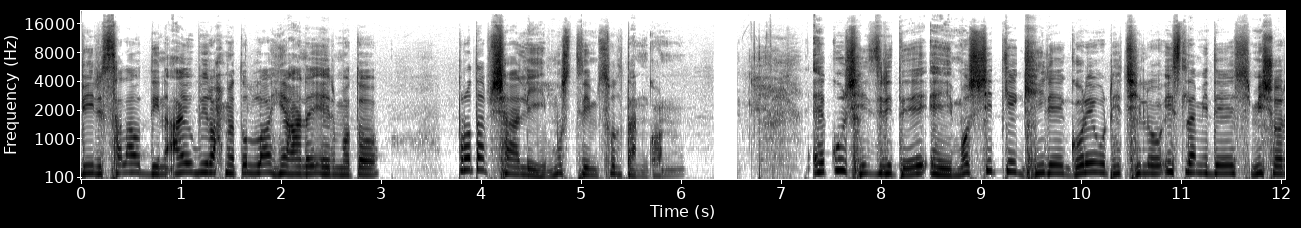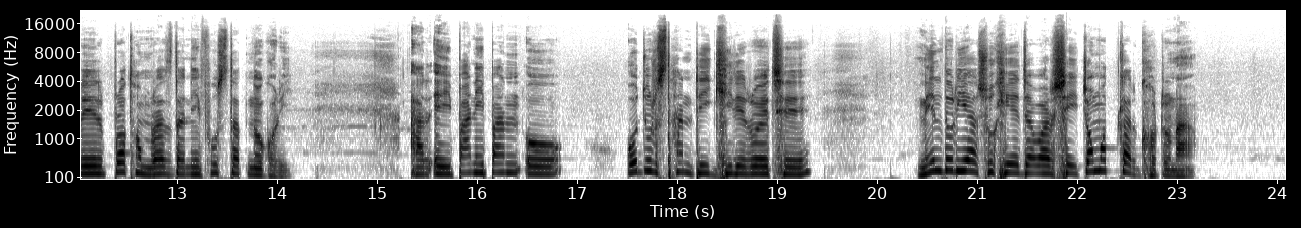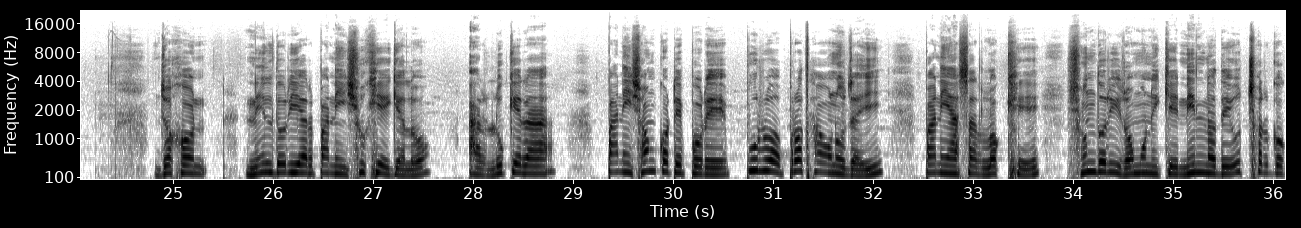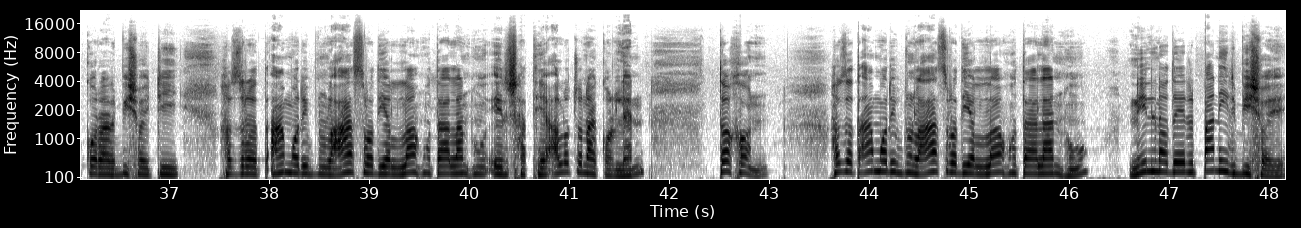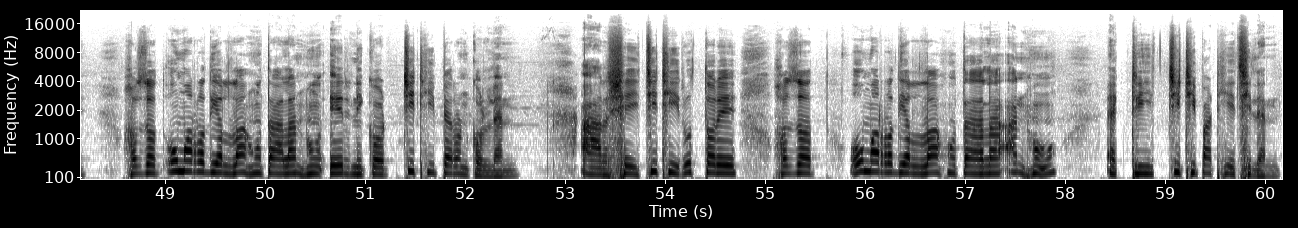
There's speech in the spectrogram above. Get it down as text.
বীর সালাউদ্দিন আয়ুবী রহমতুল্লাহ আলাই এর মতো প্রতাপশালী মুসলিম সুলতানগণ। একুশ হিজড়িতে এই মসজিদকে ঘিরে গড়ে উঠেছিল ইসলামী দেশ মিশরের প্রথম রাজধানী ফুস্তাত নগরী। আর এই পানি পান ও অজুর স্থানটি ঘিরে রয়েছে। নীলদরিয়া শুকিয়ে যাওয়ার সেই চমৎকার ঘটনা। যখন নীলদরিয়ার পানি শুকিয়ে গেল আর লোকেরা পানি সংকটে পড়ে, পূর্ব প্রথা অনুযায়ী পানি আসার লক্ষ্যে সুন্দরী রমণীকে নীলনদে উৎসর্গ করার বিষয়টি হজরত আমর ইবনুল আসরদি আল্লাহ তালাহু এর সাথে আলোচনা করলেন। তখন হজরত আমর ইবনুল আসরদি আল্লাহ তালাহু নীলনদের পানির বিষয়ে হজরত উমর রদি আল্লাহ তালাহু এর নিকট চিঠি প্রেরণ করলেন। আর সেই চিঠির উত্তরে হজরত ওমর রদি আল্লাহ তালা আনহু একটি চিঠি পাঠিয়েছিলেন।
